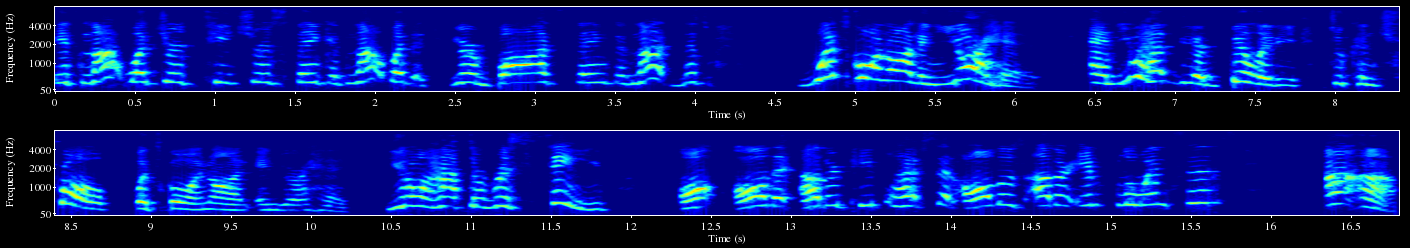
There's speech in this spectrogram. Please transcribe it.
It's not what your teachers think. It's not what your boss thinks. It's not this. What's going on in your head? And you have the ability to control what's going on in your head. You don't have to receive all, all that other people have said, all those other influences. Uh-uh.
